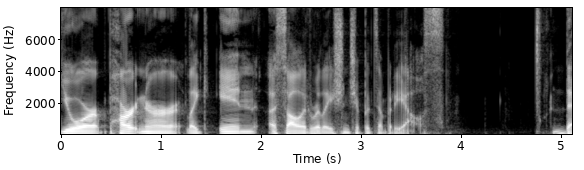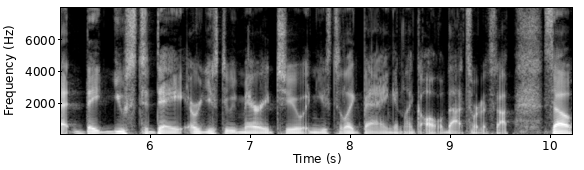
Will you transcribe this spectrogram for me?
your partner like in a solid relationship with somebody else that they used to date or used to be married to and used to like bang and like all of that sort of stuff. So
